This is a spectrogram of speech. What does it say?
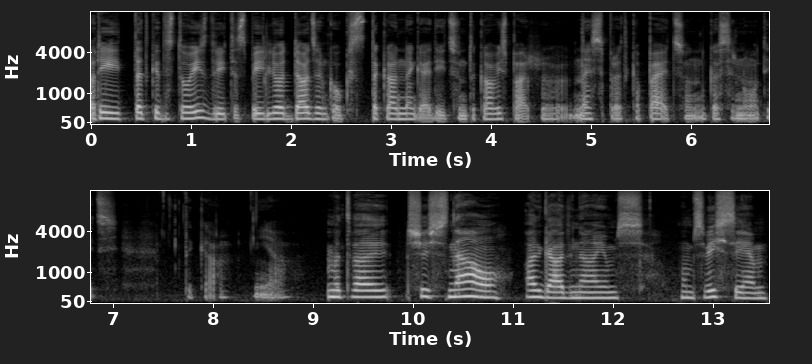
arī tad, kad es to izdarīju, tas bija ļoti daudziem kaut kas negaidīts un vispār uh, nesapratu, kāpēc un kas ir noticis. Tā kā, jā. Bet vai šis nav atgādinājums mums visiem,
